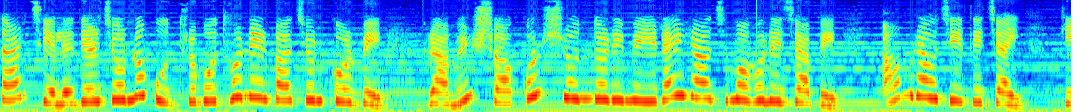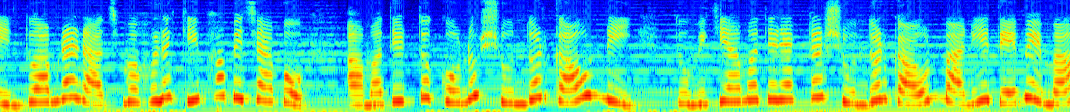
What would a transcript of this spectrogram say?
তার ছেলেদের জন্য পুত্রবধূ নির্বাচন করবে। গ্রামের সকল সুন্দরী মেয়েরাই রাজমহলে যাবে। আমরাও যেতে চাই, কিন্তু আমরা রাজমহলে কীভাবে যাব? আমাদের তো কোনো সুন্দর গাউন নেই। তুমি কি আমাদের একটা সুন্দর গাউন বানিয়ে দেবে, মা?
